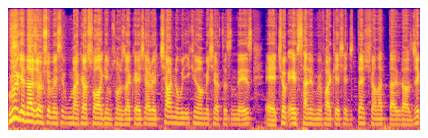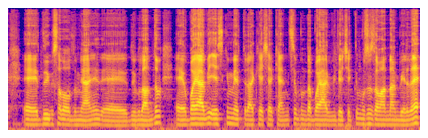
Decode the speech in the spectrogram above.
Ruh Enerji Şöbesi Minecraft Solar Game sonucu arkadaşlar ve Chernobyl 2015 haritasındayız. Ee, çok efsane bir map arkadaşlar cidden şu an hatta birazcık e, duygusal oldum yani e, duygulandım. E, bayağı bir eski maptir arkadaşlar kendisi. Bunda bayağı bir video çektim uzun zamandan beri de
